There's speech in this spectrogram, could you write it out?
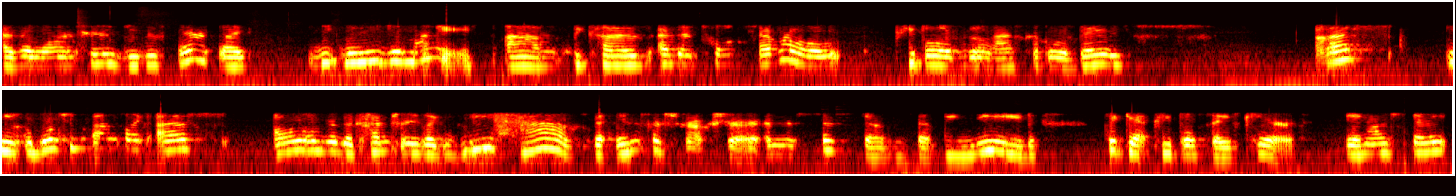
as a volunteer, do this work, like we, we need your money. Um, because as I've told several people over the last couple of days, us, you know, abortion funds like us all over the country, like we have the infrastructure and the systems that we need to get people safe care in our state,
